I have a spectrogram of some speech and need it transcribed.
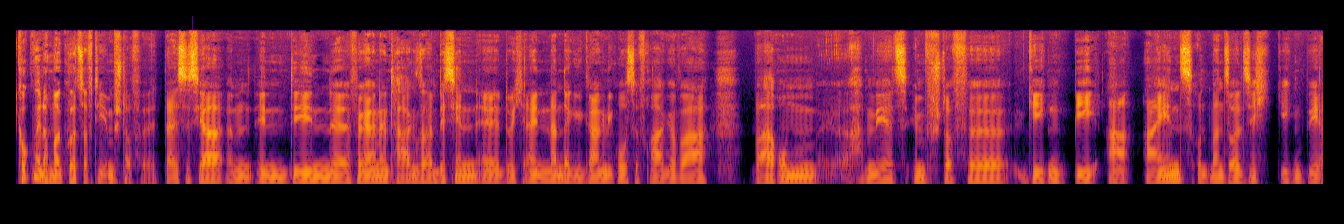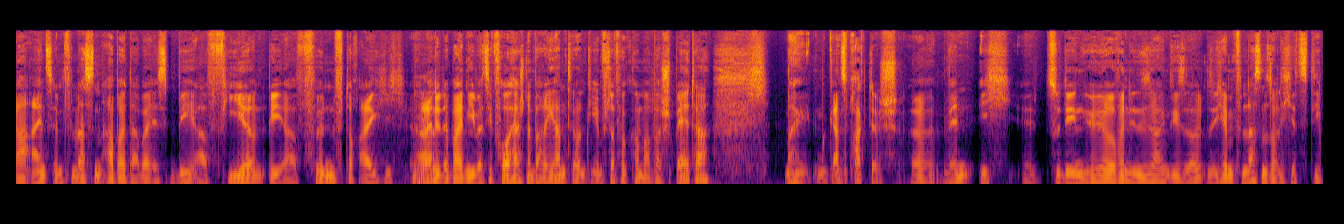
Gucken wir noch mal kurz auf die Impfstoffe. Da ist es ja ähm, in den äh, vergangenen Tagen so ein bisschen äh, durcheinander gegangen. Die große Frage war, Warum haben wir jetzt Impfstoffe gegen BA1 und man soll sich gegen BA1 impfen lassen, aber dabei ist BA4 und BA5 doch eigentlich ja. eine der beiden jeweils die vorherrschende Variante und die Impfstoffe kommen aber später. Ganz praktisch, äh, wenn ich äh, zu denen gehöre, von denen Sie sagen, die sollten sich impfen lassen, soll ich jetzt die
